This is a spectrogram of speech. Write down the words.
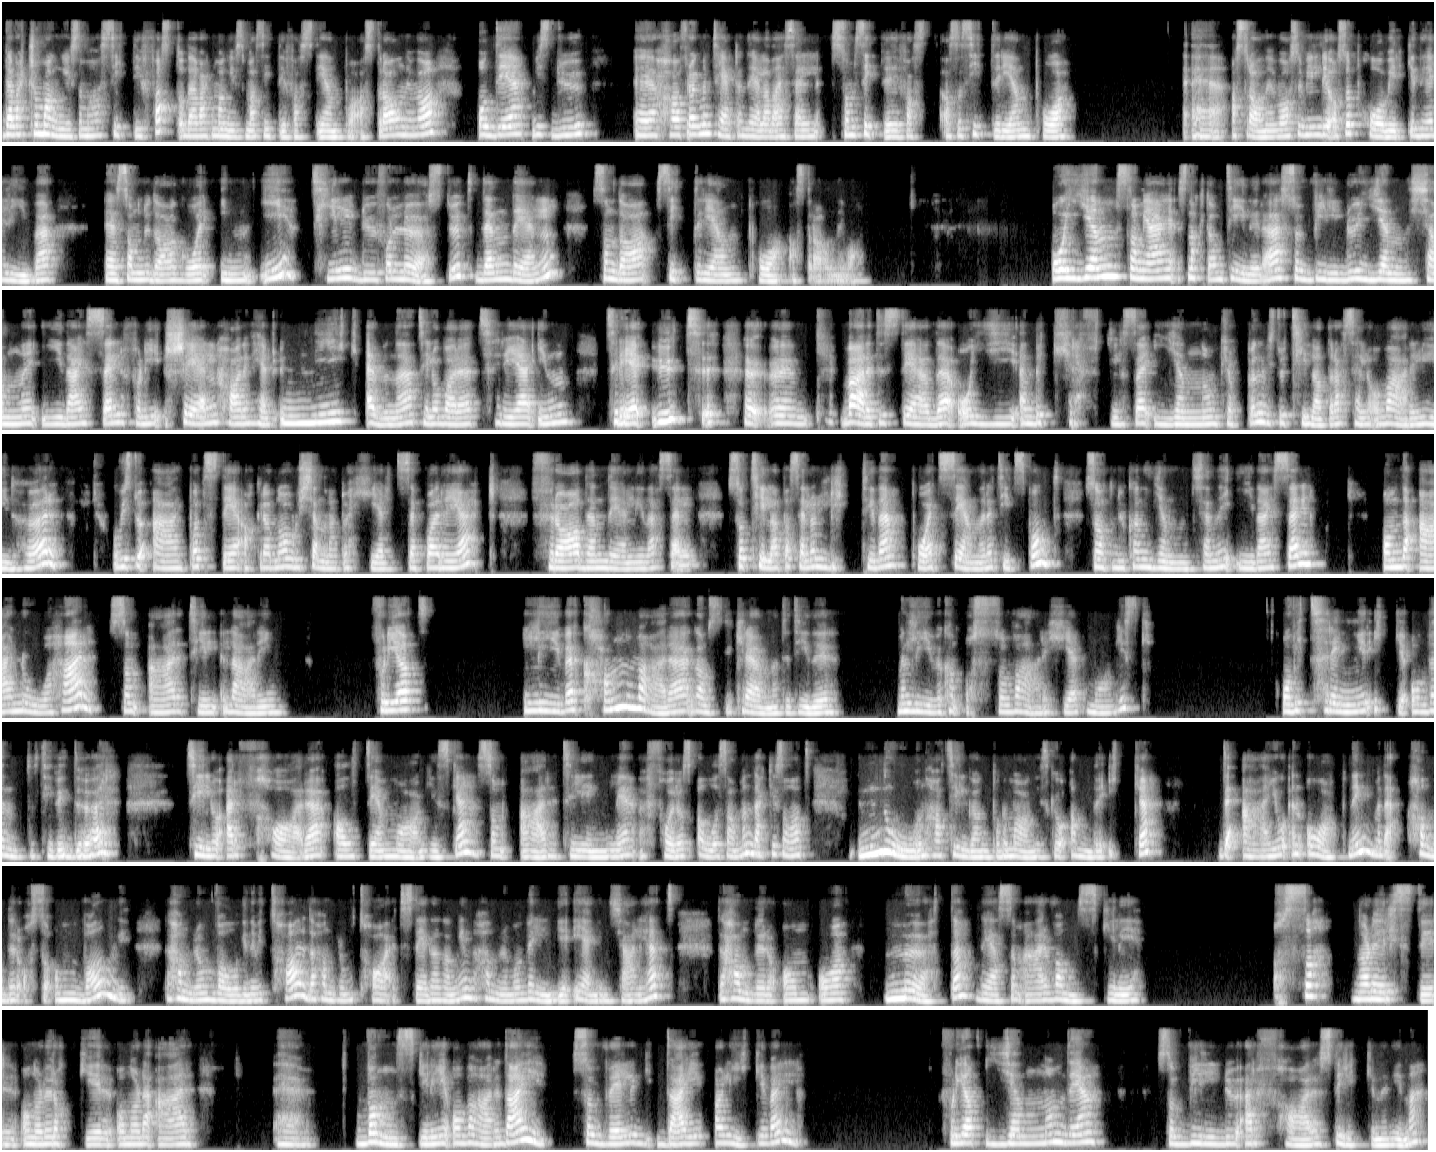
det har vært så mange som har sittet fast, og det har vært mange som har sittet fast igjen på astralnivå. Og det, hvis du eh, har fragmentert en del av deg selv som sitter, fast, altså sitter igjen på eh, astralnivå, så vil de også påvirke det livet eh, som du da går inn i, til du får løst ut den delen som da sitter igjen på astralnivå. Og igjen, som jeg snakket om tidligere, så vil du gjenkjenne i deg selv, fordi sjelen har en helt unik evne til å bare tre inn, tre ut, være til stede og gi en bekreftelse gjennom kroppen hvis du tillater deg selv å være lydhør. Og hvis du er på et sted akkurat nå hvor du kjenner at du er helt separert fra den delen i deg selv, så tillat deg selv å lytte til det på et senere tidspunkt, sånn at du kan gjenkjenne i deg selv om det er noe her som er til læring. Fordi at livet kan være ganske krevende til tider, men livet kan også være helt magisk. Og vi trenger ikke å vente til vi dør til å erfare alt det magiske som er tilgjengelig for oss alle sammen. Det er ikke sånn at noen har tilgang på det magiske og andre ikke. Det er jo en åpning, men det handler også om valg. Det handler om valgene vi tar, det handler om å ta et steg av gangen. Det handler om å velge egenkjærlighet. Det handler om å møte det som er vanskelig også når det rister, og når det rokker, og når det er eh, vanskelig å være deg, så velg deg allikevel. Fordi at gjennom det så vil du erfare styrkene dine.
